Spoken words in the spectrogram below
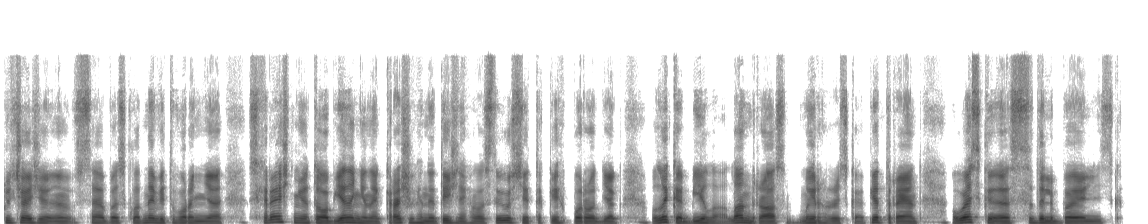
включаючи е, в себе складне відтворення схрещення та об'єднання найкращих генетичних властивостей таких пород, як Велика Біла, Ландрас, Миргородська, П'єтрен, Увеська е, Седельбельськ,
